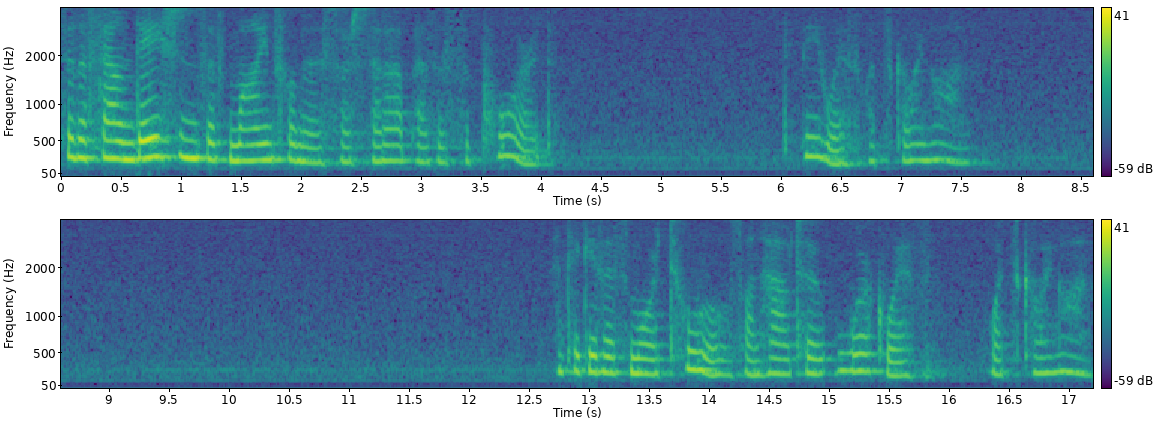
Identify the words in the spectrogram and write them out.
So the foundations of mindfulness are set up as a support to be with what's going on. And to give us more tools on how to work with what's going on.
